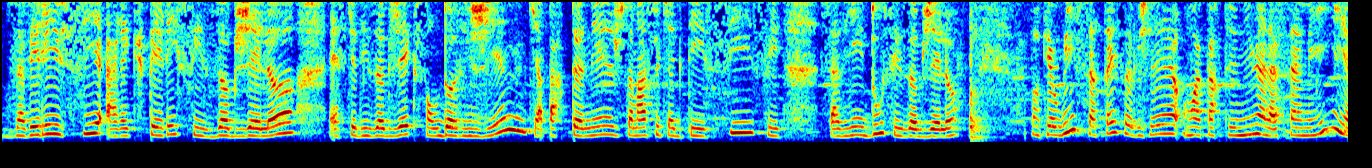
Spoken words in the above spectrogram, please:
vous avez réussi à récupérer ces objets-là? Est-ce qu'il y a des objets qui sont d'origine, qui appartenaient justement à ceux qui habitaient ici? Ça vient d'où ces objets-là? Donc euh, oui, certains objets ont appartenu à la famille,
